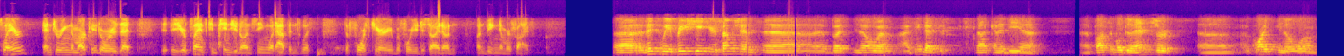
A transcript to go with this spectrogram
player entering the market? Or is that is your plans contingent on seeing what happens with the fourth carrier before you decide on being number five? Uh, Vince, we appreciate your assumptions, uh, but you know, um, I think that it's not gonna be uh, possible to answer quite, you know. Um,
